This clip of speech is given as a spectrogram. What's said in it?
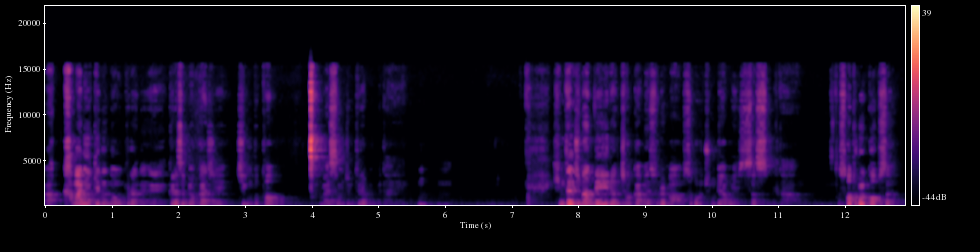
아, 가만히 있기는 너무 불안해. 예, 그래서 몇 가지 지금부터 말씀을 좀 드려봅니다. 예. 음? 음. 힘들지만 내일은 저가 매수를 마음속으로 준비하고 있었습니다. 서두를 거 없어요.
